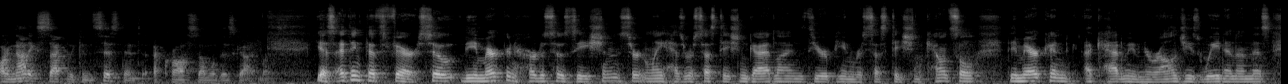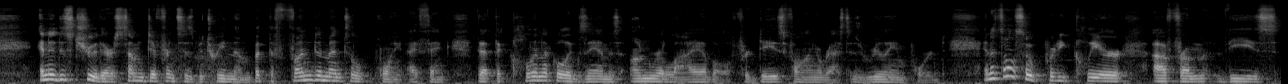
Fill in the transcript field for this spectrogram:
are not exactly consistent across some of these guidelines. Yes, I think that's fair. So, the American Heart Association certainly has resuscitation guidelines, the European Resuscitation Council, the American Academy of Neurology has weighed in on this. And it is true, there are some differences between them, but the fundamental point, I think, that the clinical exam is unreliable for days following arrest is really important. And it's also pretty clear uh, from these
